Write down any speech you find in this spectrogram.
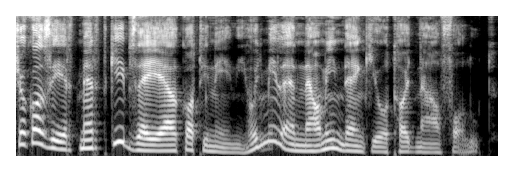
Csak azért, mert képzelje el Kati néni, hogy mi lenne, ha mindenki ott hagyná a falut.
